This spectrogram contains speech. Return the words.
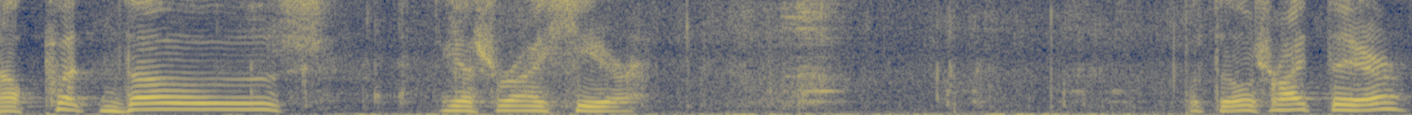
I'll put those, guess, right here. Put those right there.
